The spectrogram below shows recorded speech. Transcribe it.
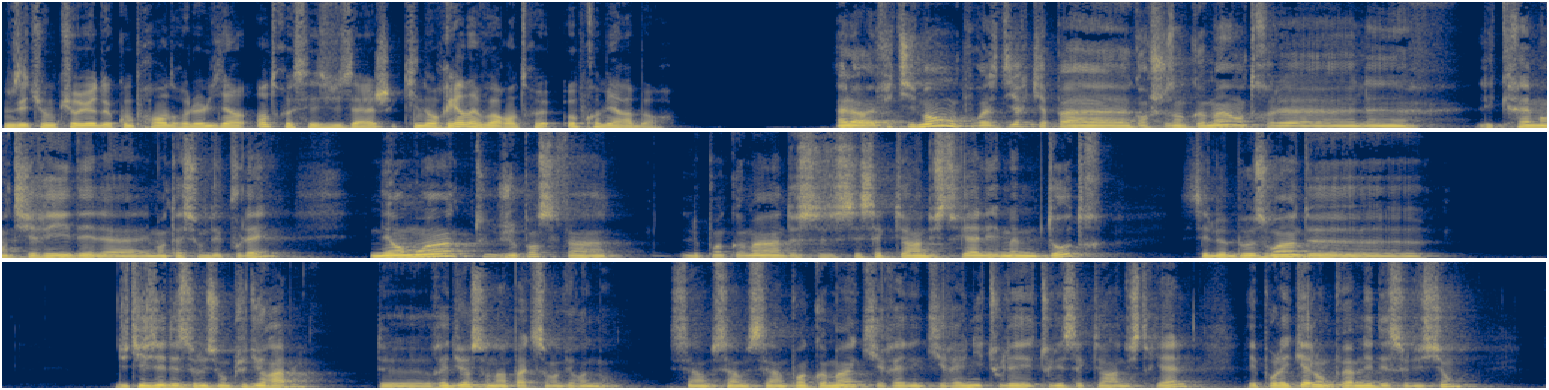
Nous étions curieux de comprendre le lien entre ces usages qui n'ont rien à voir entre eux au premier abord. Alors effectivement, on pourrait se dire qu'il n'y a pas grand-chose en commun entre le, les crèmes anti-rides et l'alimentation des poulets. Néanmoins, tout, je pense, enfin, le point commun de ces secteurs industriels et même d'autres, c'est le besoin de d'utiliser des solutions plus durables, de réduire son impact sur l'environnement. C'est un, un, un, point commun qui, qui, réunit tous les, tous les secteurs industriels et pour lesquels on peut amener des solutions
